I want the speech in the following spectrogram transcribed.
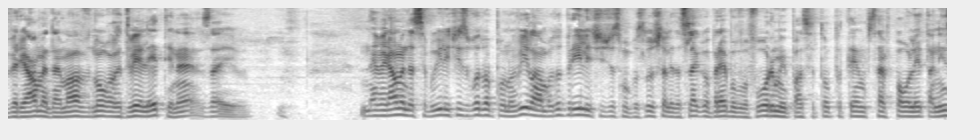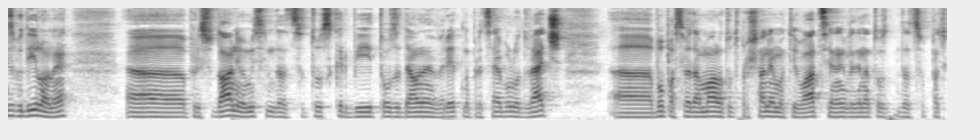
verjame, da ima v nogah dve leti. Ne, Zdaj, ne verjamem, da se bo Iliči zgodba ponovila, ampak tudi pri Iliči, če smo poslušali, da slego prej bo v formi, pa se to potem vse v pol leta ni zgodilo. Ne. Uh, pri Sudanju mislim, da so tu skrbi to zadevne, verjetno predvsej bolj odveč. Uh, bo pa seveda malo tudi vprašanje motivacije, ne glede na to, da so pač,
